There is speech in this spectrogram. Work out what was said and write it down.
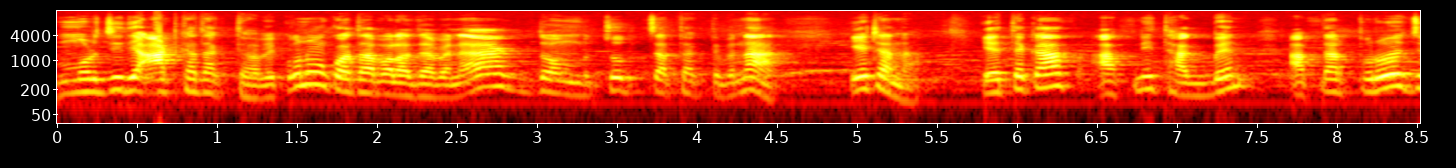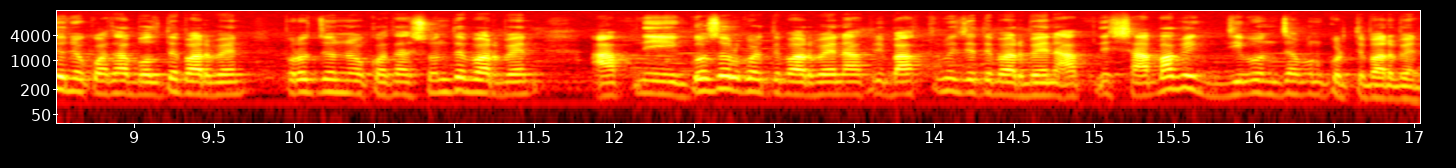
মসজিদে আটকা থাকতে হবে, কোনো কথা বলা যাবে না, একদম চুপচাপ থাকতে হবে। না, এটা না। এতেকাপ আপনি থাকবেন, আপনার প্রয়োজনীয় কথা বলতে পারবেন, প্রয়োজনীয় কথা শুনতে পারবেন, আপনি গোসল করতে পারবেন, আপনি বাথরুমে যেতে পারবেন, আপনি স্বাভাবিক জীবনযাপন করতে পারবেন।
